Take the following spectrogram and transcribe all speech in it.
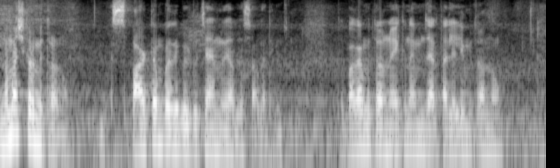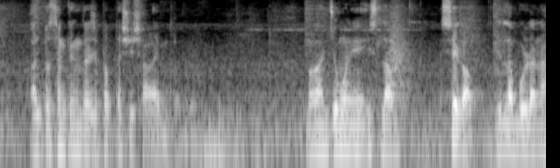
नमस्कार मित्रांनो स्पार्टन प्रदीप यूट्यूब चॅनलमध्ये आपलं स्वागत आहे मित्रांनो. तर बघा मित्रांनो एक नवीन जाहिरात आलेली मित्रांनो. अल्पसंख्याक दर्जाप्राप्त अशी शाळा आहे मित्रांनो. बघा अंजुमन ए. इस्लाम शेगाव जिल्हा बुलढाणा.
